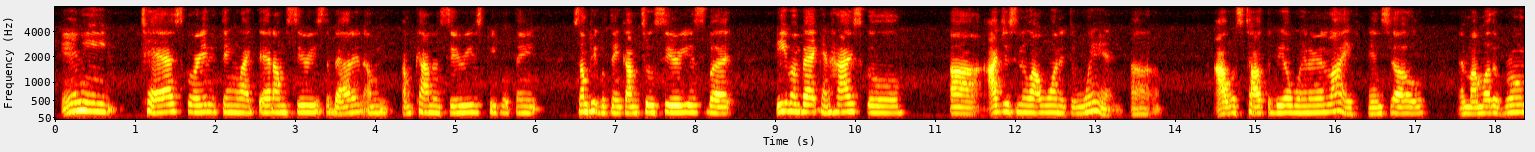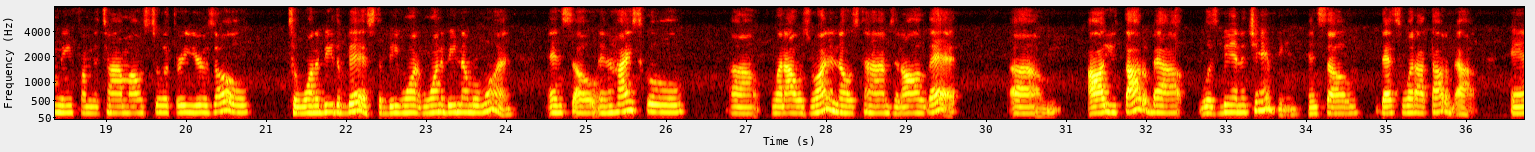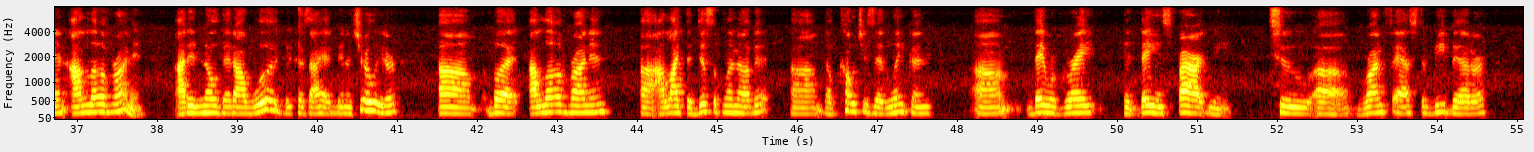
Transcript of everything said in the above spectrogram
any task or anything like that, I'm serious about it. I'm I'm kind of serious. People think some people think I'm too serious, but even back in high school, uh, I just knew I wanted to win. Uh, I was taught to be a winner in life, and so and my mother groomed me from the time I was two or three years old to want to be the best, to be one, want to be number one. And so in high school, uh, when I was running those times and all that, um, all you thought about was being a champion. And so that's what I thought about. And I love running. I didn't know that I would because I had been a cheerleader, um, but I love running. Uh, I like the discipline of it. Um, the coaches at Lincoln, um, they were great they inspired me to uh, run faster, be better.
